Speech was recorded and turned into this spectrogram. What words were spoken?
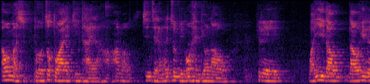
吼，啊，阮嘛是抱足大的期待啦吼，啊，嘛真侪人咧准备讲现场有迄个。万一留留迄个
